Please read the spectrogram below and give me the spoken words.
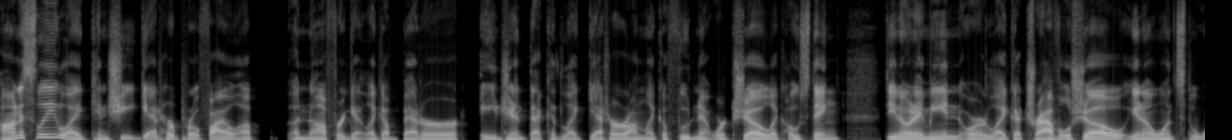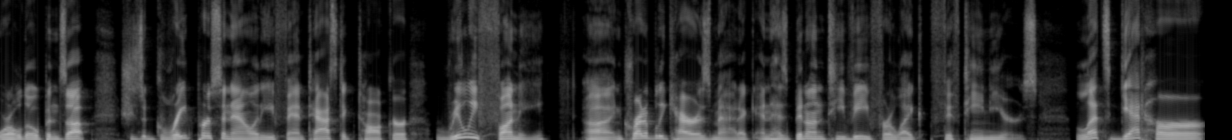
honestly, like, can she get her profile up enough or get like a better agent that could like get her on like a Food Network show, like hosting? Do you know what I mean? Or like a travel show, you know, once the world opens up. She's a great personality, fantastic talker, really funny, uh, incredibly charismatic, and has been on TV for like 15 years. Let's get her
